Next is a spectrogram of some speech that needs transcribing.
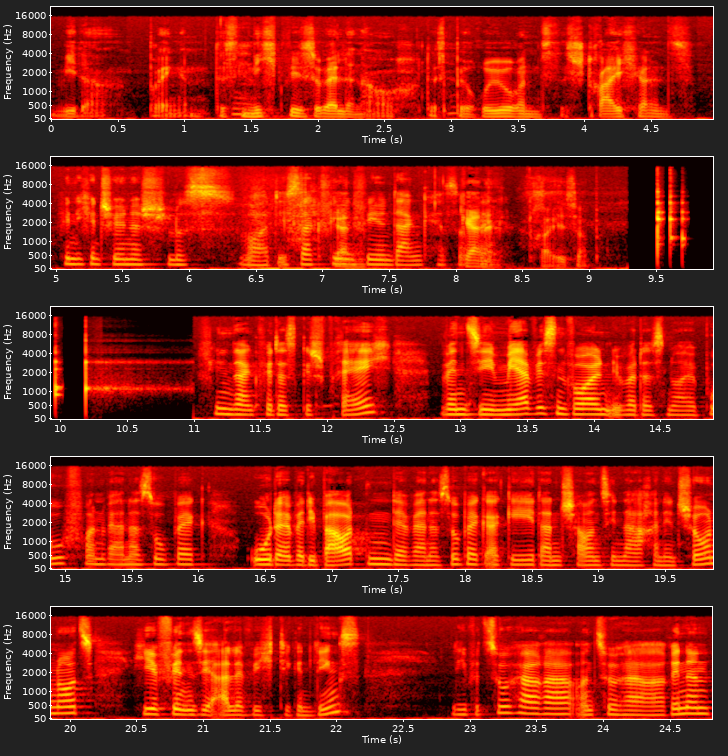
wiederbringen. Des ja. Nicht-Visuellen auch, des Berührens, des Streichelns. Finde ich ein schönes Schlusswort. Ich sage vielen, Gerne. vielen Dank, Herr Sobek. Gerne, Frau Isop. Vielen Dank für das Gespräch. Wenn Sie mehr wissen wollen über das neue Buch von Werner Sobeck oder über die Bauten der Werner Sobeck AG, dann schauen Sie nach in den Show Notes. Hier finden Sie alle wichtigen Links. Liebe Zuhörer und Zuhörerinnen,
